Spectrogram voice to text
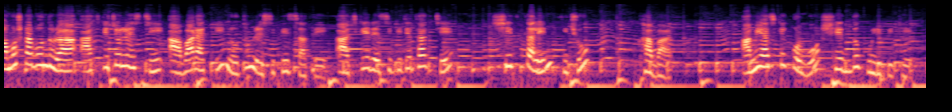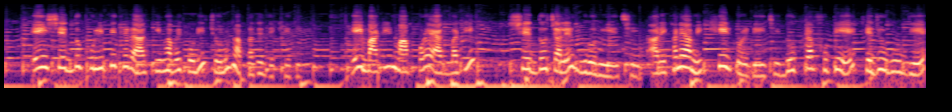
নমস্কার বন্ধুরা, আজকে চলে এসেছি আবার একটি নতুন রেসিপির সাথে। আজকে রেসিপিতে থাকছে শীতকালীন কিছু খাবার। আমি আজকে করব সেদ্ধ পুলি পিঠে এই সেদ্ধ পুলি পিঠেরা কীভাবে করি চলুন আপনাদের দেখিয়ে দিই। এই বাটির মাপ করে এক বাটি সেদ্ধ চালের গুঁড়ো নিয়েছি। আর এখানে আমি ক্ষীর করে নিয়েছি দুধটা ফুটিয়ে খেজুর গুড় দিয়ে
